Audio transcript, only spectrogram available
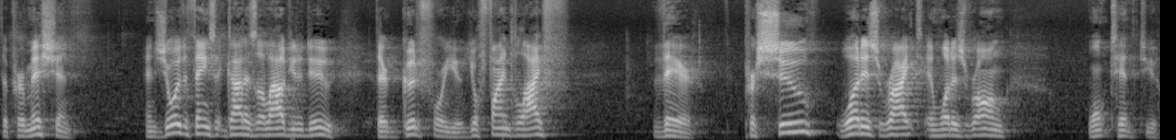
the permission. Enjoy the things that God has allowed you to do. They're good for you. You'll find life there. Pursue what is right and what is wrong won't tempt you.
